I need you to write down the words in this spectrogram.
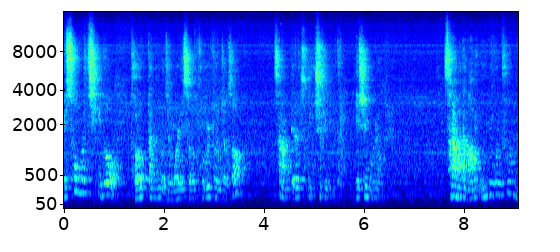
이 손으로 치기도 더럽다는 거죠. 멀리서 돌을 던져서 사람 때려 죽이, 죽입니다. 예수님이 뭐라 그래요? 사람마다 마음의 음욕을 품으면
